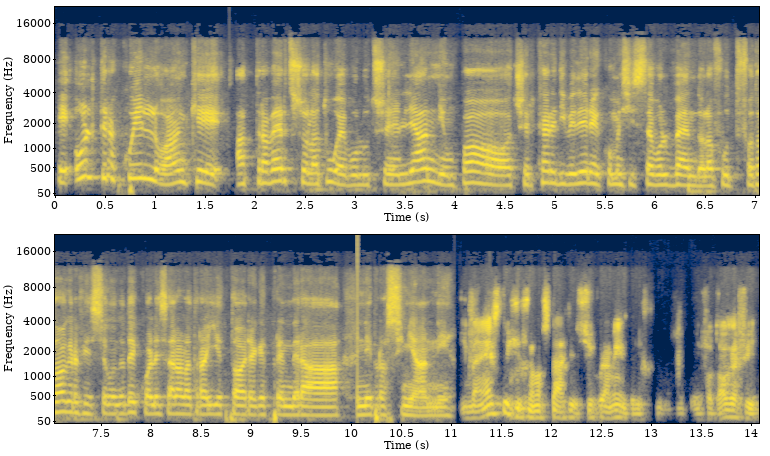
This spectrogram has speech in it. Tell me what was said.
e oltre a quello anche attraverso la tua evoluzione negli anni un po' cercare di vedere come si sta evolvendo la food photography e secondo te quale sarà la traiettoria che prenderà nei prossimi anni. I maestri ci sono stati sicuramente, i fotografi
